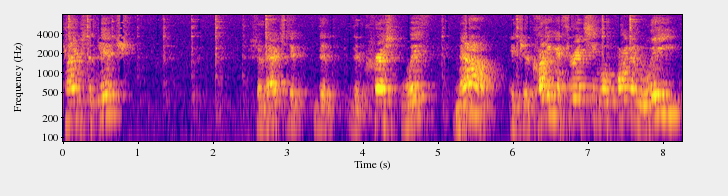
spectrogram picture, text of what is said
times the pitch. So that's the, the, the crest width. Now, if you're cutting a thread single point on the lead,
